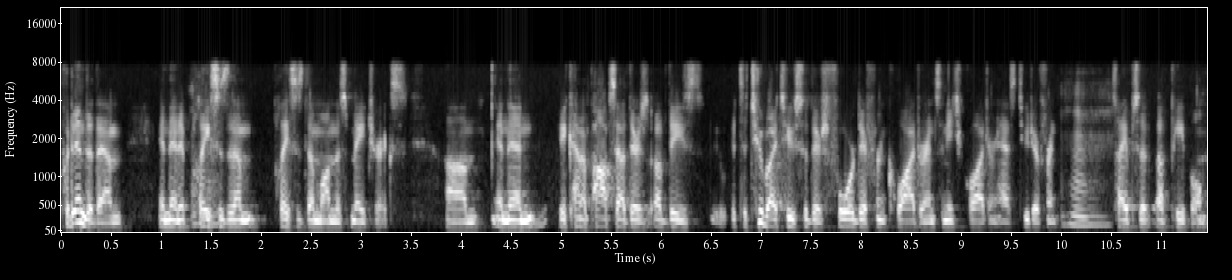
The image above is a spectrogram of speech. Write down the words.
put into them, and then it places them places them on this matrix. Um, and then it kind of pops out. There's of these. It's a two by two, so there's four different quadrants, and each quadrant has two different mm-hmm. types of, of people.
